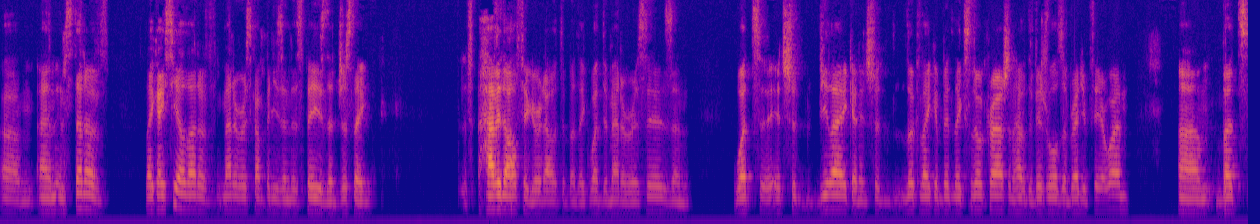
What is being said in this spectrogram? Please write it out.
Um, and instead of like, I see a lot of metaverse companies in this space that just like have it all figured out about like what the metaverse is and what it should be like, and it should look like a bit like Snow Crash and have the visuals of Ready Player One. Um, but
